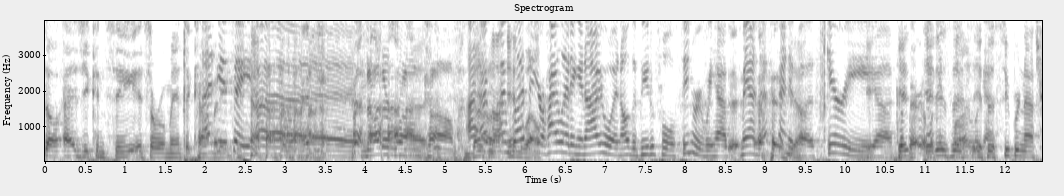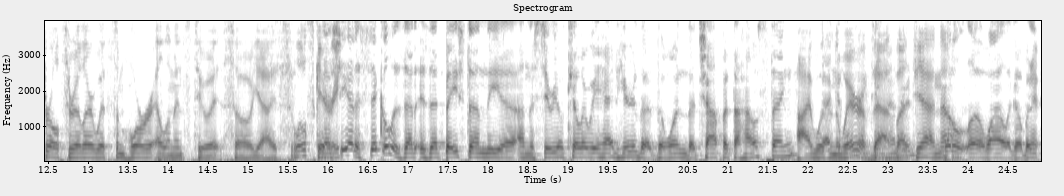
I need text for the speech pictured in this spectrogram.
So as you can see, it's a romantic I was comedy. going to say, uh, Another rom com. I'm, I'm end glad that you're highlighting in Iowa and all the beautiful scenery we have. Man, that's kind Yeah. of a scary uh, It, couple It it looks is. fun. It's, it's a supernatural thriller with some horror elements to it. So yeah, it's a little Now scary. she had a sickle. Is that is that based on the uh, on the serial killer we had here, the the one the chop at the house thing? I wasn't back in the aware of that, but yeah, no. A little uh, while ago. But anyway,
